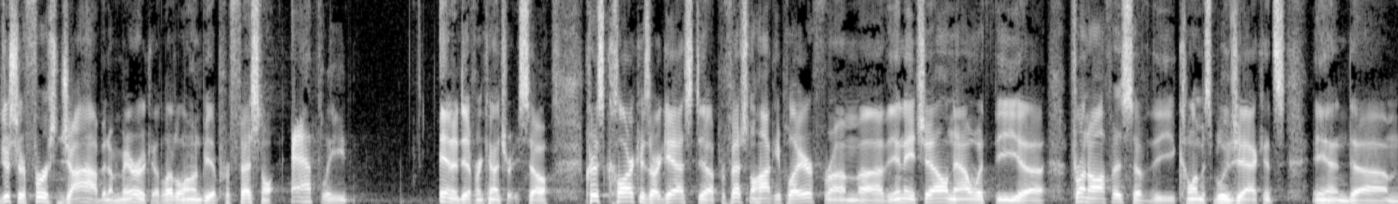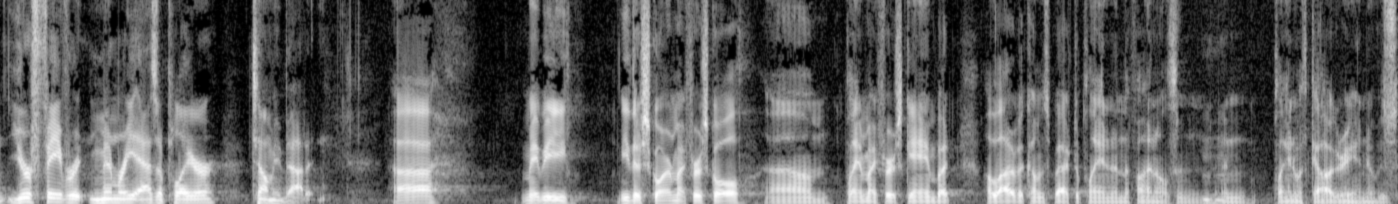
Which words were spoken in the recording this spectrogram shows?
just your first job in America, let alone be a professional athlete in a different country. So, Chris Clark is our guest, uh, professional hockey player from uh, the NHL, now with the uh, front office of the Columbus Blue Jackets. And um, your favorite memory as a player? Tell me about it. Uh, maybe either scoring my first goal, um, playing my first game, but a lot of it comes back to playing in the finals and, mm-hmm. and playing with Calgary. And it was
